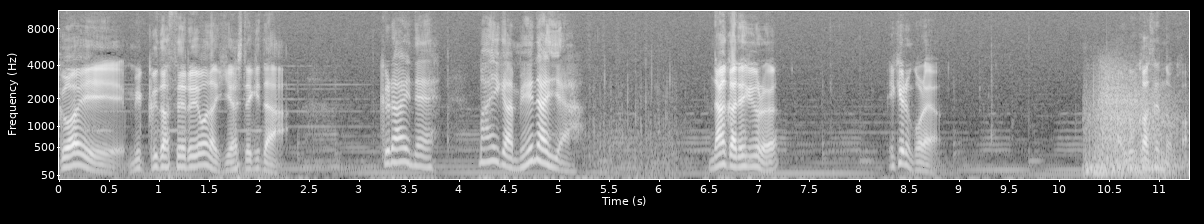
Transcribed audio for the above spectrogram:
ごい見下せるような気がしてきた。暗いね。前が見えないや。なんかできる？いけるんこれ。あ動かせんのか。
